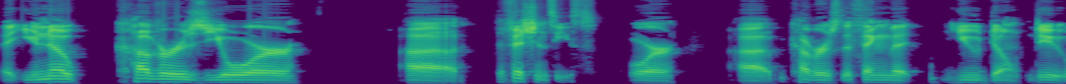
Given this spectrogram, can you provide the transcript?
that you know covers your uh, deficiencies or uh, covers the thing that you don't do,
